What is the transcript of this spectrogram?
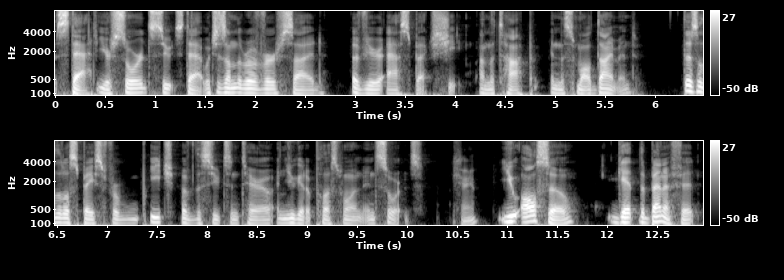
stat, your sword suit stat, which is on the reverse side of your aspect sheet. On the top, in the small diamond, there's a little space for each of the suits in tarot, and you get a plus one in swords. Okay. You also get the benefit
